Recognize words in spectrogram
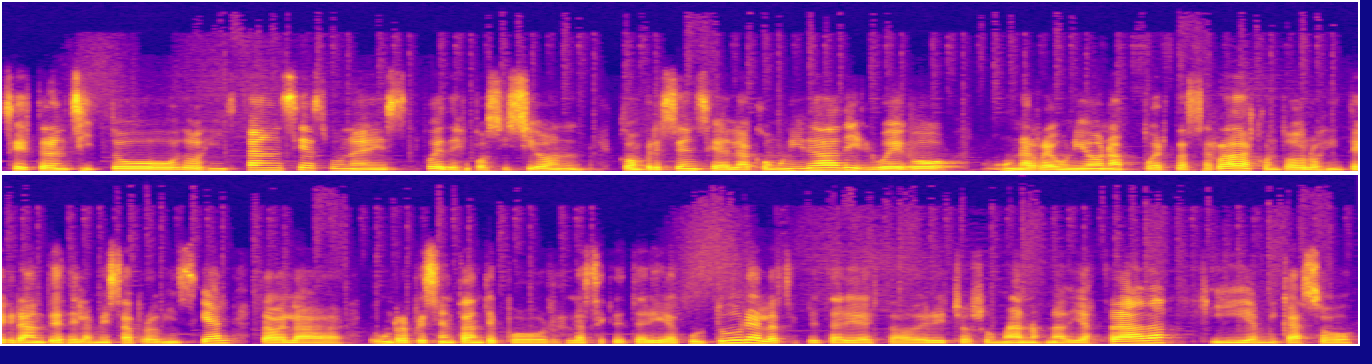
Se transitó dos instancias, una es, fue de exposición con presencia de la comunidad y luego una reunión a puertas cerradas con todos los integrantes de la mesa provincial. Estaba un representante por la Secretaría de Cultura, la Secretaría de Estado de Derechos Humanos, Nadia Estrada, y en mi caso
